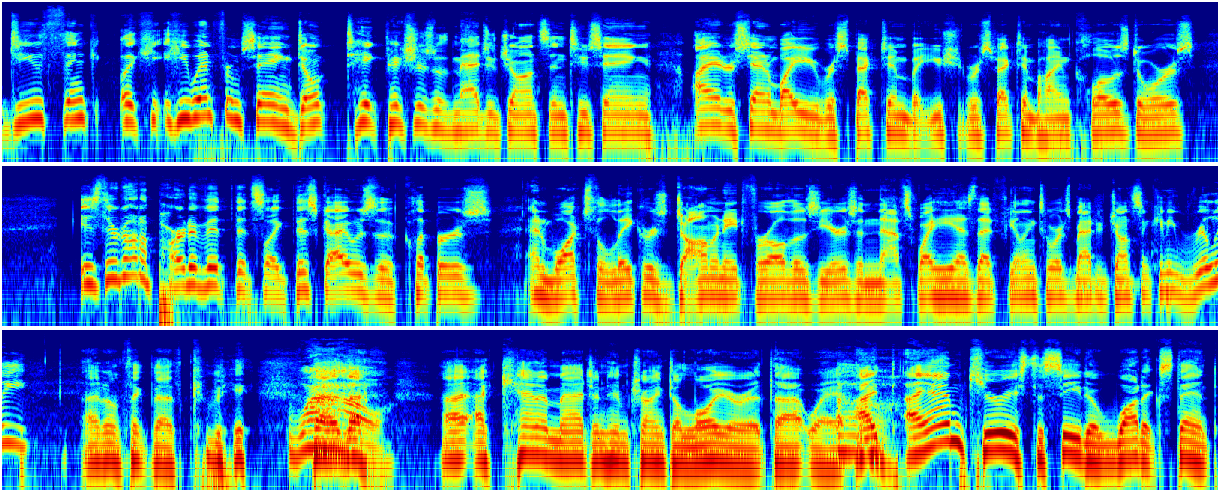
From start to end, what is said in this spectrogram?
do you think, like, he, he went from saying, don't take pictures with Magic Johnson to saying, I understand why you respect him, but you should respect him behind closed doors? Is there not a part of it that's like this guy was the Clippers and watched the Lakers dominate for all those years, and that's why he has that feeling towards Magic Johnson? Can he really? I don't think that could be. Wow. that- that- I, I can't imagine him trying to lawyer it that way. I, I am curious to see to what extent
